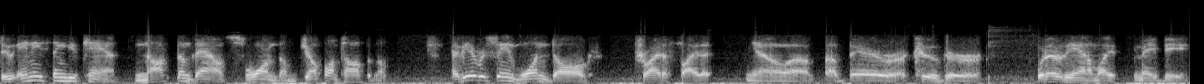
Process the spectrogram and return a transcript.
do anything you can, knock them down, swarm them, jump on top of them. Have you ever seen one dog try to fight a, you know, a, a bear or a cougar or whatever the animal may be?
